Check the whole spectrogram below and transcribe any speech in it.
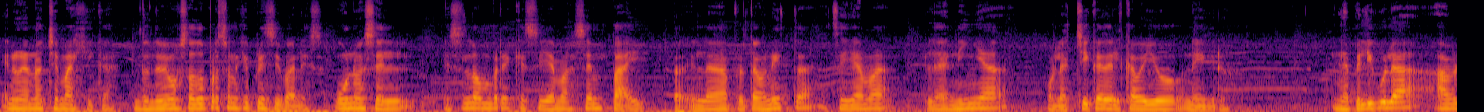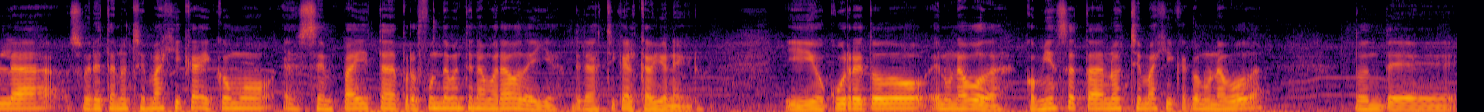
en una noche mágica, donde vemos a dos personajes principales. Uno es el, es el hombre que se llama Senpai. La protagonista se llama la niña o la chica del cabello negro. La película habla sobre esta noche mágica y cómo el senpai está profundamente enamorado de ella, de la chica del cabello negro. Y ocurre todo en una boda. Comienza esta noche mágica con una boda donde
